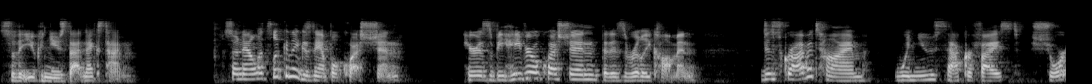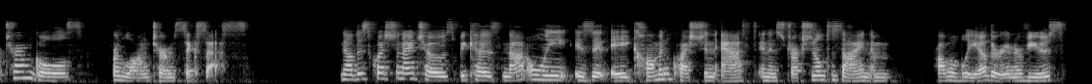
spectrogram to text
so that you can use that next time. So, now let's look at an example question. Here is a behavioral question that is really common. Describe a time when you sacrificed short term goals for long term success. Now, this question I chose because not only is it a common question asked in instructional design and probably other interviews,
